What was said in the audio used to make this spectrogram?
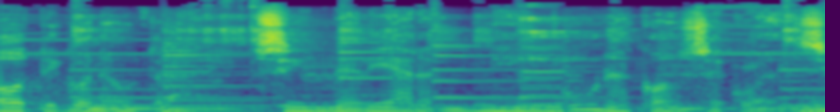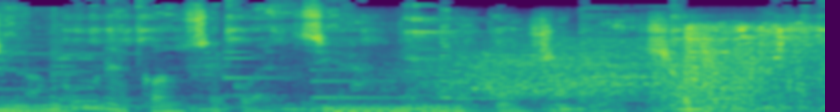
caótico neutral, sin mediar ninguna consecuencia. Ninguna consecuencia. Ninguna consecuencia.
